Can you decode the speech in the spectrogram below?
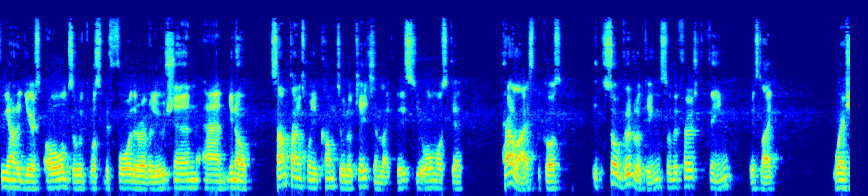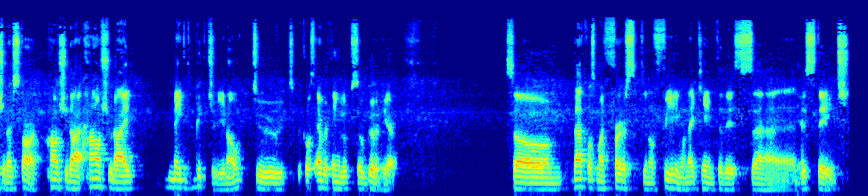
three hundred years old. So it was before the revolution. And you know, sometimes when you come to a location like this, you almost get paralyzed because it's so good looking. So the first thing is like where should I start? How should I how should I make the picture? You know, to, to because everything looks so good here. So um, that was my first, you know, feeling when I came to this uh, yeah. this stage.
